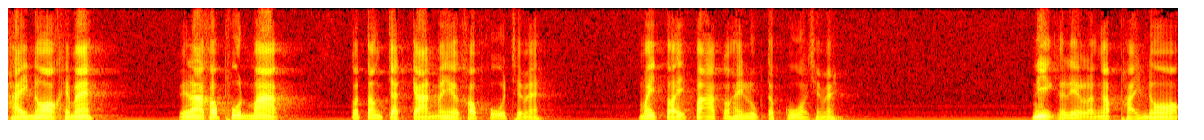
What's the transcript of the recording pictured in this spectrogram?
ภายนอกใช่ไหมเวลาเขาพูดมาก ก็ต้องจัดการไม่ให้เขาพูดใช่ไหมไม่ต่อยปากก็ให้ลูกตะกัวใช่ไหมนี่เขาเรียกระงับภายนอก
